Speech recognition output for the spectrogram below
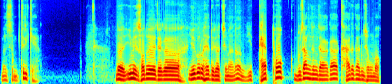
말씀 드릴게요. 네, 이미 서두에 제가 예고를 해드렸지만은 이 대폭 무상증자가 가능한 종목,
